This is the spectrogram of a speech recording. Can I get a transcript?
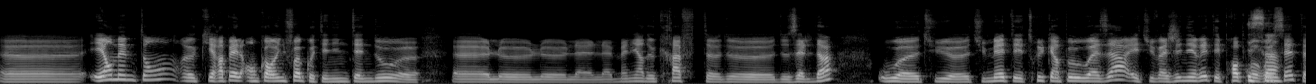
et en même temps, qui rappelle encore une fois côté Nintendo le, la, manière de craft de Zelda où euh, tu, euh, tu, mets tes trucs un peu au hasard et tu vas générer tes propres recettes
